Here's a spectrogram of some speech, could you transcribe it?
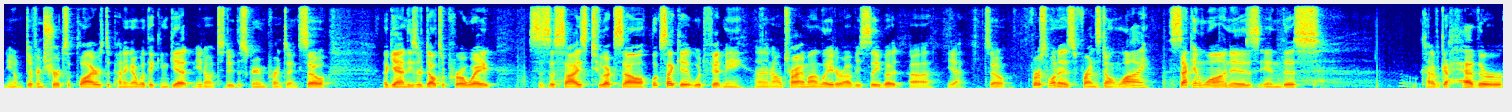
you know, different shirt suppliers depending on what they can get, you know, to do the screen printing. So again, these are Delta Pro weight. This is a size 2XL. Looks like it would fit me, and I'll try them on later, obviously, but uh, yeah. So first one is Friends Don't Lie. Second one is in this kind of like a heather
